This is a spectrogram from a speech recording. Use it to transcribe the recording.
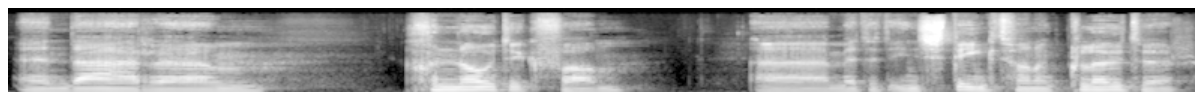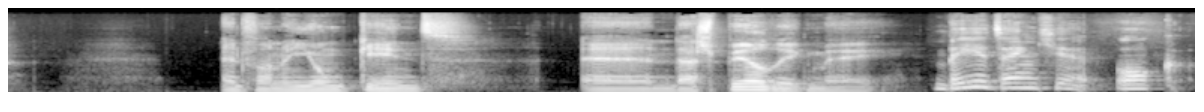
En daar ehm, genoot ik van. Uh, met het instinct van een kleuter en van een jong kind. En daar speelde ik mee. Ben je, denk je, ook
